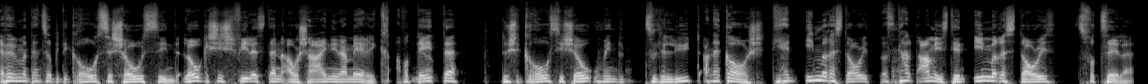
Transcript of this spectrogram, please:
eben wenn wir dann so bei den grossen Shows sind, logisch ist vieles dann auch Schein in Amerika, aber Ja. dort, äh, du hast eine grosse Show und wenn du zu den Leuten angehst, die haben immer eine Story, das sind halt Amis, die haben immer eine Story zu erzählen.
